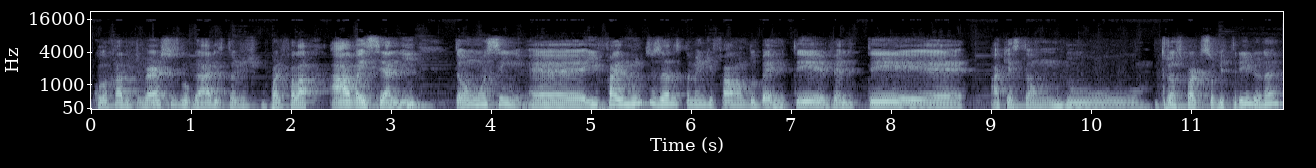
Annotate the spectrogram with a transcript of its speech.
colocado em diversos lugares, então a gente não pode falar, ah, vai ser ali. Então, assim, é, e faz muitos anos também que falam do BRT, VLT, é, a questão do transporte sob trilho, né?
